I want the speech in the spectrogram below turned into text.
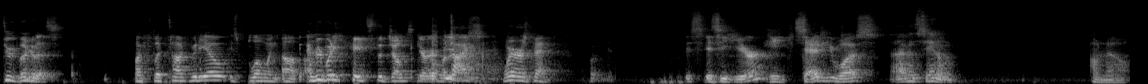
Dude, look at this. My Flick Talk video is blowing up. Everybody hates the jump scare. Everybody- Guys, where is Ben? is, is he here? He said he was. I haven't seen him. Oh no.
